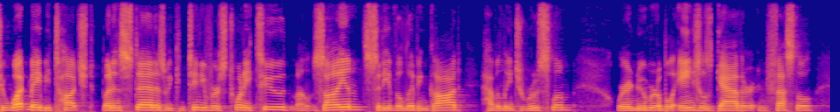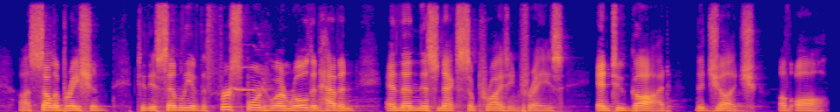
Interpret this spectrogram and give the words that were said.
to what may be touched, but instead, as we continue, verse 22, Mount Zion, city of the living God, heavenly Jerusalem, where innumerable angels gather in festal uh, celebration to the assembly of the firstborn who are enrolled in heaven and then this next surprising phrase, and to God, the judge of all.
